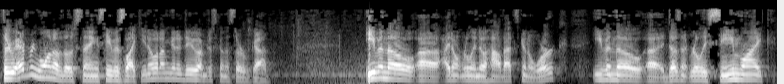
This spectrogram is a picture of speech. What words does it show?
Through every one of those things, he was like, you know what I'm going to do? I'm just going to serve God. Even though uh, I don't really know how that's going to work, even though uh, it doesn't really seem like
